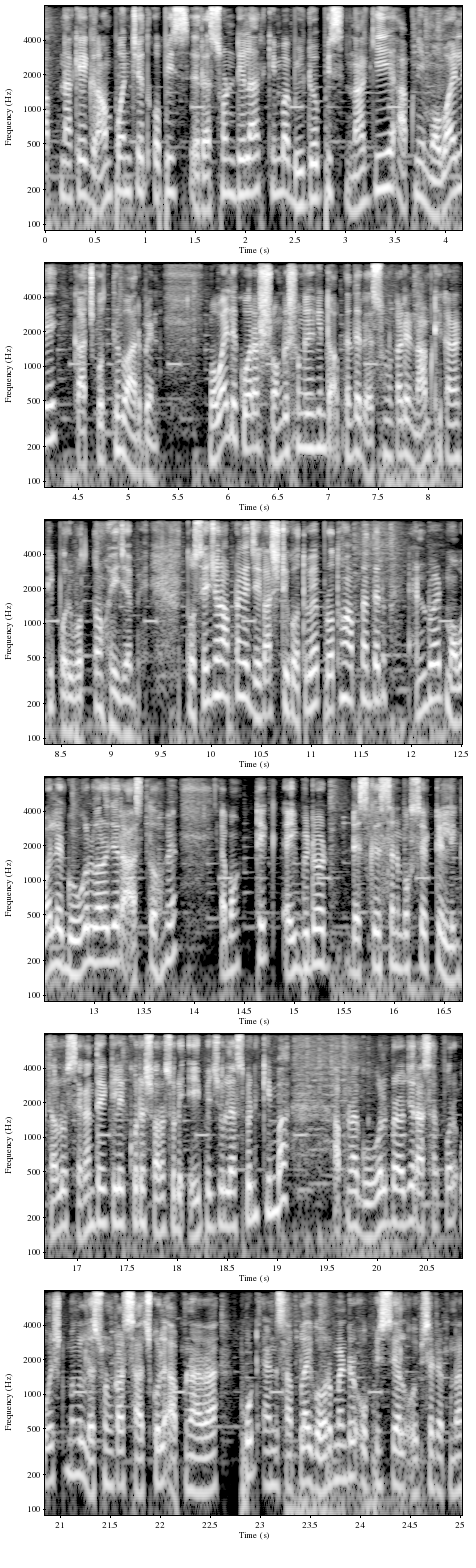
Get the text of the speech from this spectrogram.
আপনাকে গ্রাম পঞ্চায়েত অফিস রেশন ডিলার কিংবা বিডিও অফিস না গিয়ে আপনি মোবাইলে কাজ করতে পারবেন। মোবাইলে করার সঙ্গে সঙ্গে কিন্তু আপনাদের রেশন কার্ডের নাম, ঠিকানাটি পরিবর্তন হয়ে যাবে। তো সেই জন্য আপনাকে যে কাজটি করতে হবে, প্রথম আপনাদের অ্যান্ড্রয়েড মোবাইলে গুগল ব্রাউজারে আসতে হবে এবং ঠিক এই ভিডিওর ডেসক্রিপশন বক্সে একটি লিঙ্ক থাকল সেখান থেকে ক্লিক করে সরাসরি এই পেজে চলে আসবেন কিংবা আপনার গুগল ব্রাউজার আসার পর West Bengal ration card search করলে আপনারা ফুড অ্যান্ড সাপ্লাই গভর্নমেন্টের অফিসিয়াল ওয়েবসাইটে আপনারা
